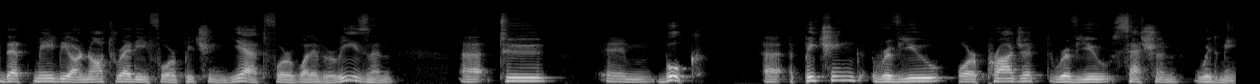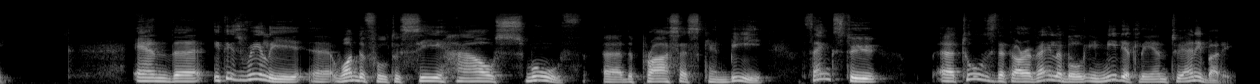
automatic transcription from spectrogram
that maybe are not ready for pitching yet for whatever reason uh, to um, book uh, a pitching review or project review session with me. And uh, it is really uh, wonderful to see how smooth uh, the process can be thanks to uh, tools that are available immediately and to anybody.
